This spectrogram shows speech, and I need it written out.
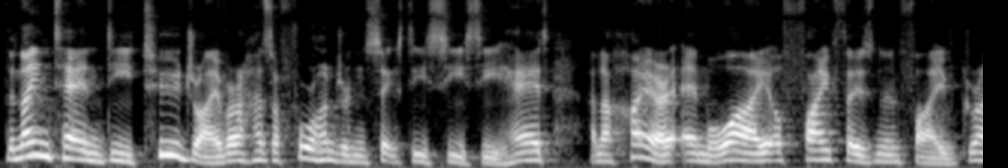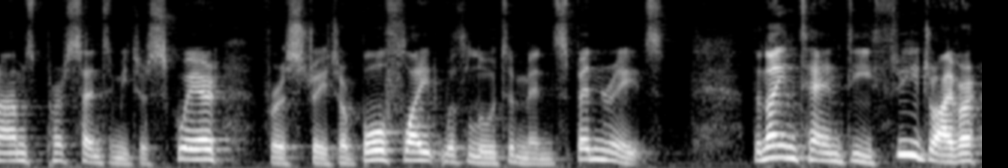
The 910D2 driver has a 460cc head and a higher MOI of 5005 grams per centimetre squared for a straighter ball flight with low to mid spin rates. The 910D3 driver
